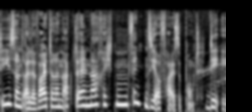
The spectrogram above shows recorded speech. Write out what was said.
Diese und alle weiteren aktuellen Nachrichten finden Sie auf heise.de.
